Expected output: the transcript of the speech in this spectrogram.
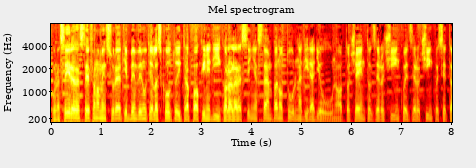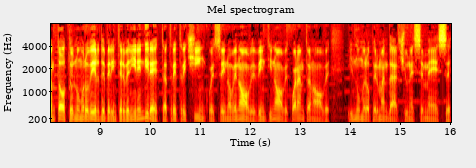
Buonasera da Stefano Mensurati e benvenuti all'ascolto di Tra poco in edicola, la rassegna stampa notturna di Radio 1. 800 05 05 78 il numero verde per intervenire in diretta, 335 699 29 49 il numero per mandarci un sms.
